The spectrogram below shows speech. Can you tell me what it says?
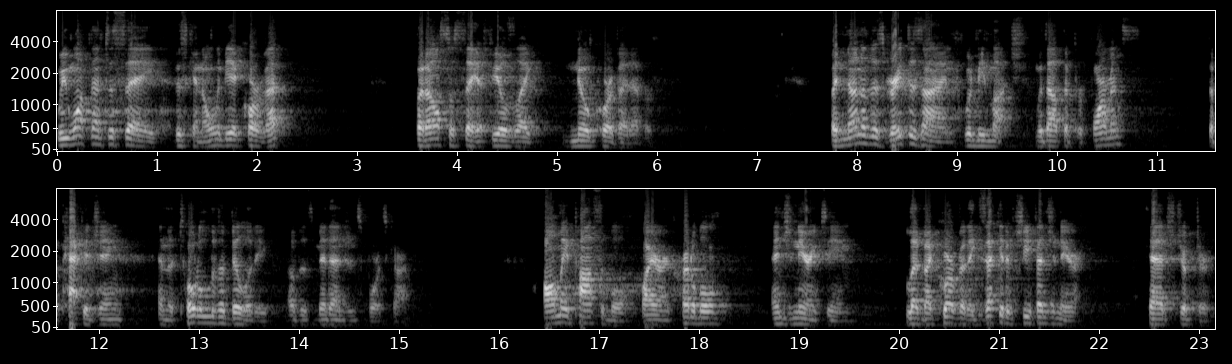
We want them to say, this can only be a Corvette, but also say it feels like no Corvette ever. But none of this great design would be much without the performance, the packaging, and the total livability of this mid-engine sports car. All made possible by our incredible engineering team, led by Corvette Executive Chief Engineer, Tadge Juechter.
